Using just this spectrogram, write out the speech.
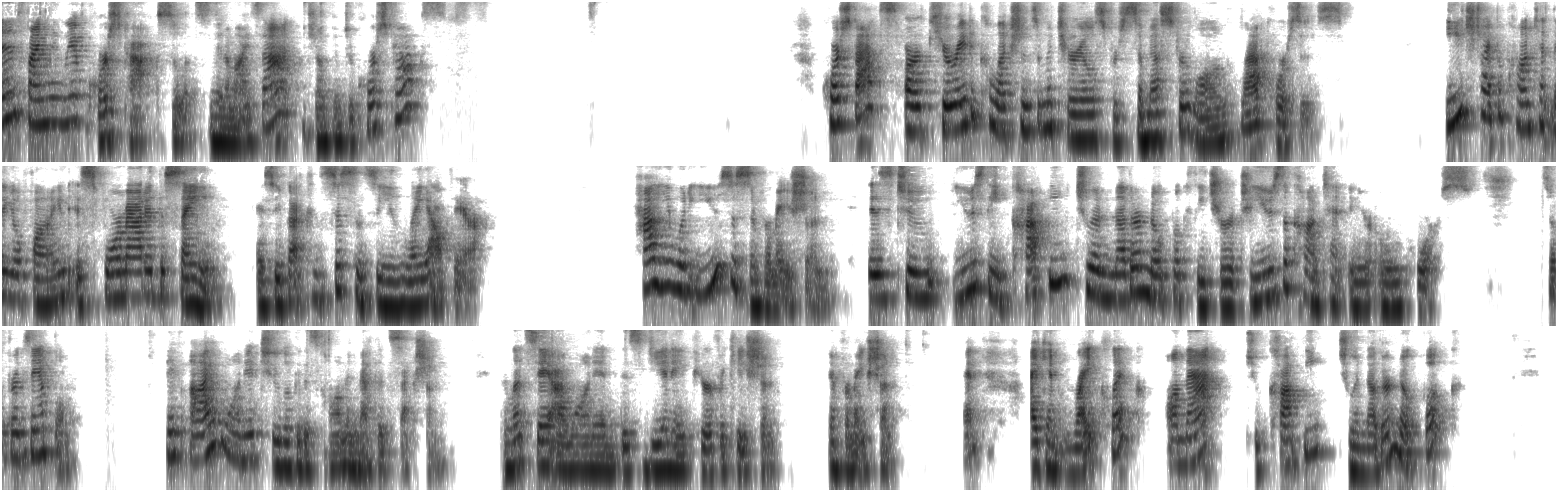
And then finally, we have course packs. So let's minimize that, jump into course packs. Course packs are curated collections of materials for semester-long lab courses. Each type of content that you'll find is formatted the same. Okay, so you've got consistency in layout there. How you would use this information is to use the copy to another notebook feature to use the content in your own course. So for example, if I wanted to look at this common methods section, and let's say I wanted this DNA purification information, okay, I can right click on that to copy to another notebook,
